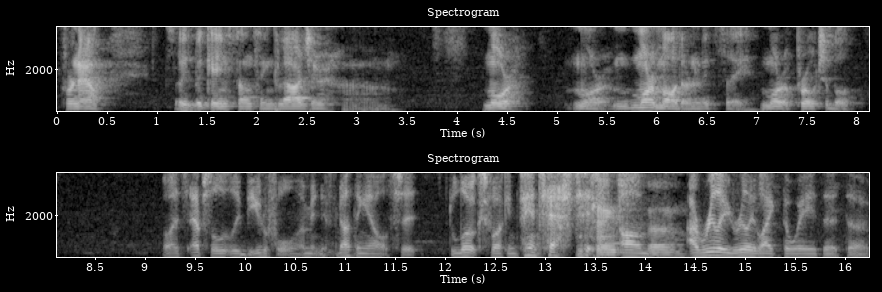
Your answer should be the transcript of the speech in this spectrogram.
for now, so it became something larger, uh, more more more modern, let's say, more approachable. Well, it's absolutely beautiful. I mean, if nothing else, it looks fucking fantastic. Thanks. Um, Uh, I really, really like the way that the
